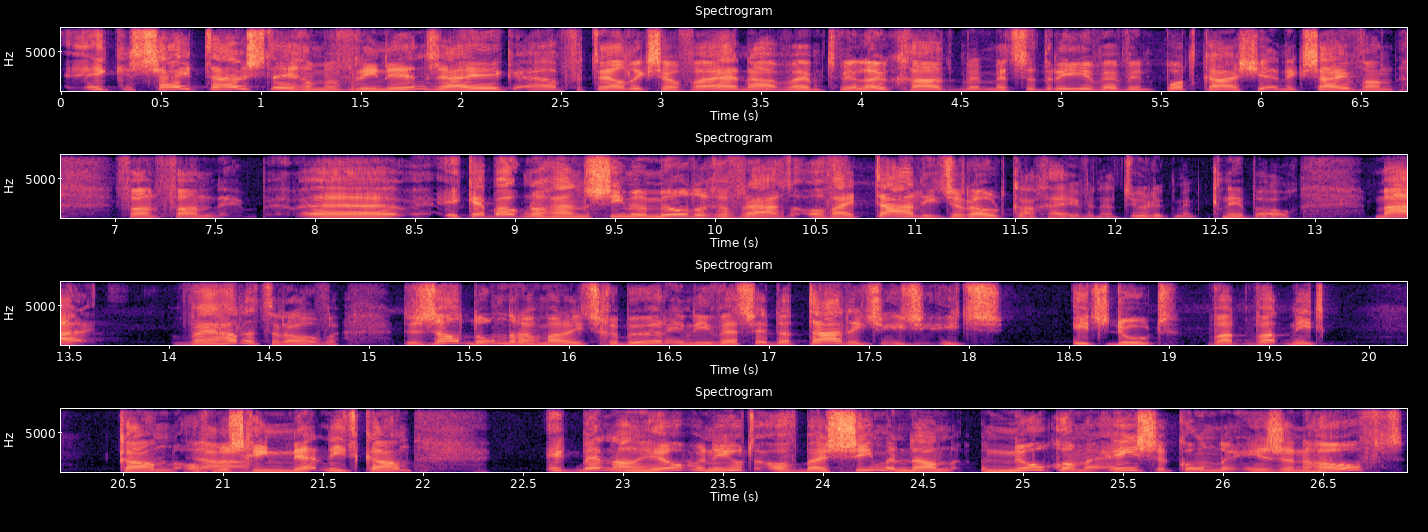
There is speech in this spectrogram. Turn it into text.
ik zei thuis tegen mijn vriendin, zei ik, eh, vertelde ik zo van, hè, nou, we hebben het weer leuk gehad met, met z'n drieën, we hebben een podcastje. En ik zei van, van, van eh, ik heb ook nog aan Simon Mulder gevraagd of hij Tadic rood kan geven. Natuurlijk met knipoog. Maar wij hadden het erover. Er zal donderdag maar iets gebeuren in die wedstrijd, dat Tadic iets, iets, iets doet. Wat, wat niet kan, of Ja. misschien net niet kan. Ik ben dan heel benieuwd of bij Simon dan 0,1 seconde in zijn hoofd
